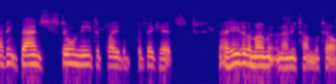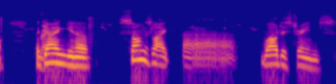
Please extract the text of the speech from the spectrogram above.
I think bands still need to play the, the big hits. Now, heat of the moment, and only time will tell. But Right. going, you know, songs like uh, "Wildest Dreams,"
